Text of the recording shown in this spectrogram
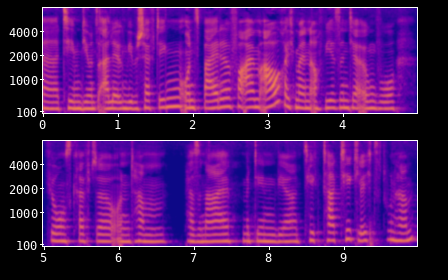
Äh, Themen, die uns alle irgendwie beschäftigen, uns beide vor allem auch. Ich meine, auch wir sind ja irgendwo Führungskräfte und haben Personal, mit denen wir tagtäglich zu tun haben.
